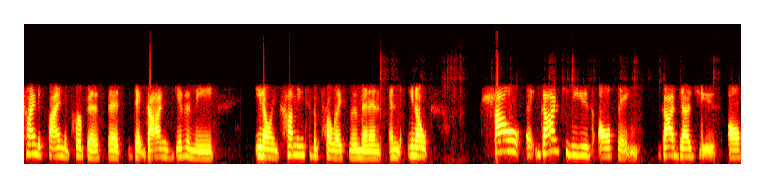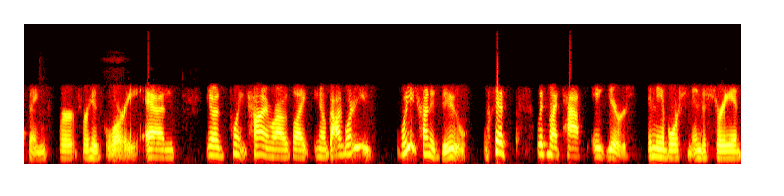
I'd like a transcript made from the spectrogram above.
trying to find the purpose that that God has given me, you know, in coming to the pro life movement, and and you know how God can use all things. God does use all things for for His glory, and you know, at a point in time where I was like, you know, God, what are you what are you trying to do with with my past eight years in the abortion industry? And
